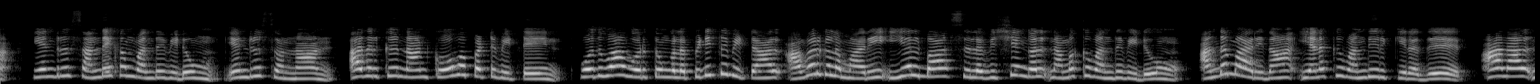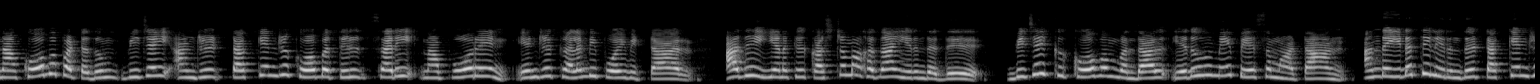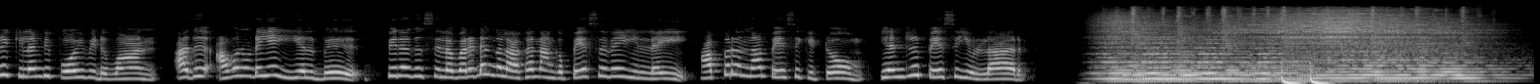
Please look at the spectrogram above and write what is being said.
என்று சந்தேகம் வந்துவிடும் என்று சொன்னான். அதற்கு நான் கோவப்பட்டு விட்டேன். பொதுவா ஒருத்தவங்களை பிடித்து விட்டால் அவர்கள மாதிரி இயல்பா சில விஷயங்கள் நமக்கு வந்துவிடும். அந்த மாதிரி தான் எனக்கு வந்திருக்கிறது. ஆனால் நான் கோபப்பட்டதும் விஜய் அன்று டக்கென்று கோபத்தில் சரி நான் போறேன் என்று கிளம்பி போய்விட்டார். அது எனக்கு கஷ்டமாக தான் இருந்தது. விஜய்க்கு கோபம் வந்தால் எதுவுமே பேச மாட்டான். அந்த இடத்திலிருந்து டக்கென்று கிளம்பி போய்விடுவான். அது அவனுடைய இயல்பு. பிறகு சில வருடங்களாக நாங்க பேசவே இல்லை. அப்புறம்தான் பேசிக்கிட்டோம் என்று பேசியுள்ளார்.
